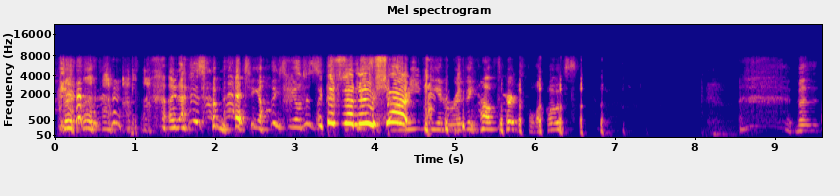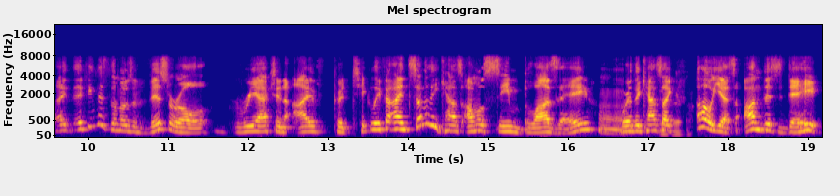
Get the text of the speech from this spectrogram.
I, I'm just imagining all these people just like this is a new shirt. and ripping off their clothes. but I, I think that's the most visceral reaction I've particularly found. And some of the accounts almost seem blasé, Hmm. where the account's like, "Oh yes, on this day,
